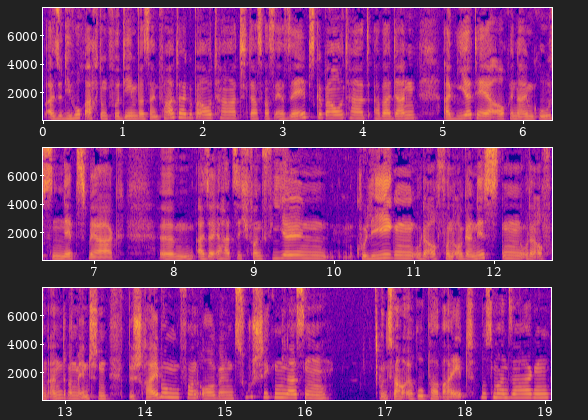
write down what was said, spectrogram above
Also die Hochachtung vor dem, was sein Vater gebaut hat, das, was er selbst gebaut hat, aber dann agierte er auch in einem großen Netzwerk also er hat sich von vielen Kollegen oder auch von Organisten oder auch von anderen Menschen Beschreibungen von Orgeln zuschicken lassen. Und zwar europaweit, muss man sagen.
